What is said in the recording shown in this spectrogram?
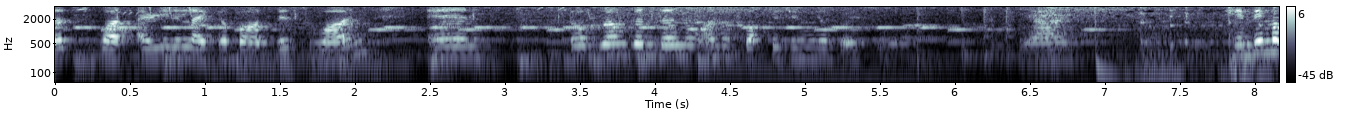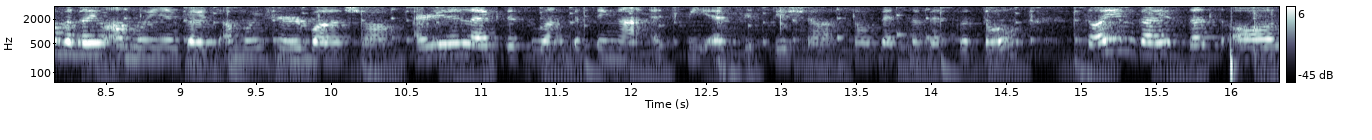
that's what I really like about this one. And, sobrang ganda ng ano packaging niya guys. Oh. Yan. Hindi maganda yung amoy niya guys. Amoy herbal siya. I really like this one kasi nga SPF 50 siya. So, bet na bet ko to. So, ayun guys. That's all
